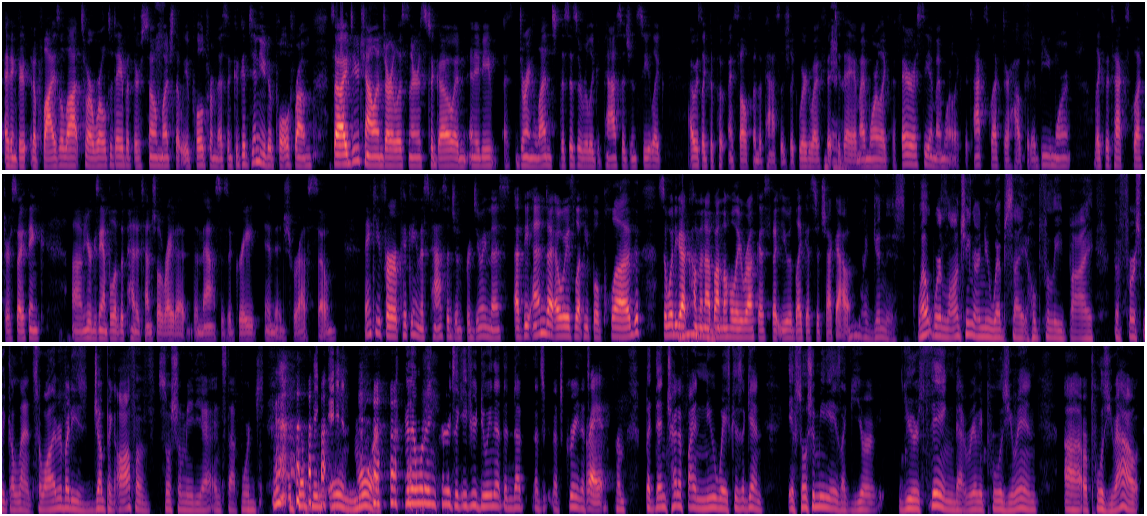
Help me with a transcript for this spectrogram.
I think it applies a lot to our world today, but there's so much that we pulled from this and could continue to pull from. So I do challenge our listeners to go and, and maybe uh, during Lent, this is a really good passage and see like I always like to put myself in the passage. Like, where do I fit yeah. today? Am I more like the Pharisee? Am I more like the tax collector? How could I be more like the tax collector? So I think um, your example of the penitential right at the Mass is a great image for us. So Thank you for picking this passage and for doing this. At the end, I always let people plug. So, what do you got coming up mm. on the Holy Ruckus that you would like us to check out? Oh, my goodness. Well, we're launching our new website hopefully by the first week of Lent. So, while everybody's jumping off of social media and stuff, we're, we're jumping in more. And I want to encourage, like, if you're doing that, then that, that's that's great. That's right. Awesome. But then try to find new ways. Because, again, if social media is like your your thing that really pulls you in uh, or pulls you out,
